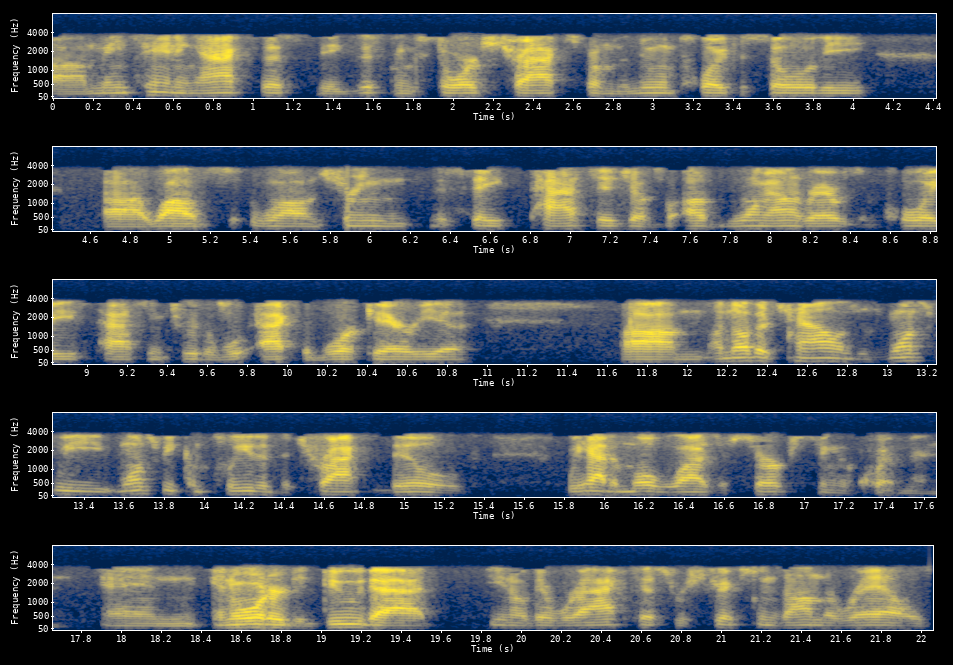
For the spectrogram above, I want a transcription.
uh, maintaining access to the existing storage tracks from the new employee facility, uh, while while ensuring the safe passage of, of Long Island Railroad's employees passing through the active work area. Um, another challenge was once we once we completed the track build, we had to mobilize our surfacing equipment, and in order to do that, you know there were access restrictions on the rails,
